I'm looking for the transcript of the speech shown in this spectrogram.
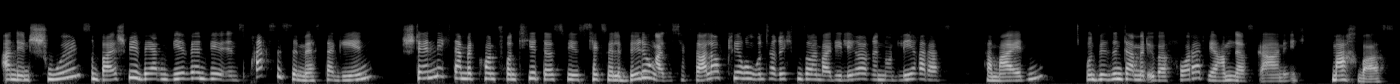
an den Schulen. Zum Beispiel werden wir, wenn wir ins Praxissemester gehen, ständig damit konfrontiert, dass wir sexuelle Bildung, also Sexualaufklärung unterrichten sollen, weil die Lehrerinnen und Lehrer das vermeiden. Und wir sind damit überfordert, wir haben das gar nicht mach was.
